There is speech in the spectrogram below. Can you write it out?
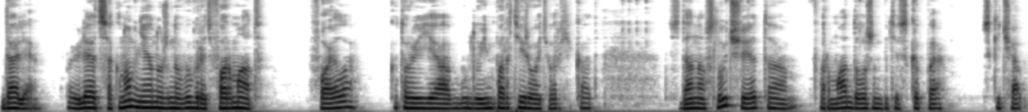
Далее, появляется окно, мне нужно выбрать формат файла, который я буду импортировать в Archicad. В данном случае это формат должен быть SKP, SketchUp.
